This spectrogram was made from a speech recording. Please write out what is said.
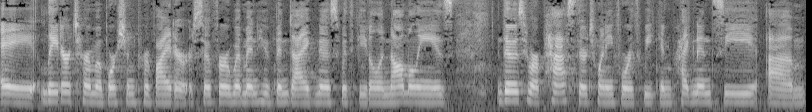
a later-term abortion provider. So for women who've been diagnosed with fetal anomalies, those who are past their 24th week in pregnancy, um,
